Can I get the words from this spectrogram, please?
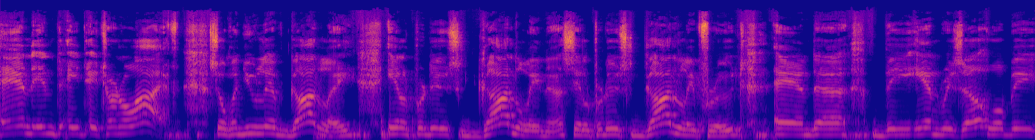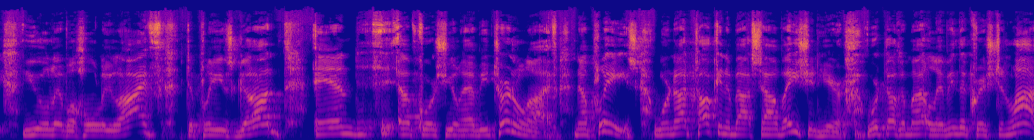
and into eternal life. So when you live godly, it'll produce godliness, it'll produce godly fruit, and uh, the end result will be you'll live a holy life to please God, and of course, you'll have eternal life. Now, please, we're not talking about salvation here. We're talking about living the Christian life.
